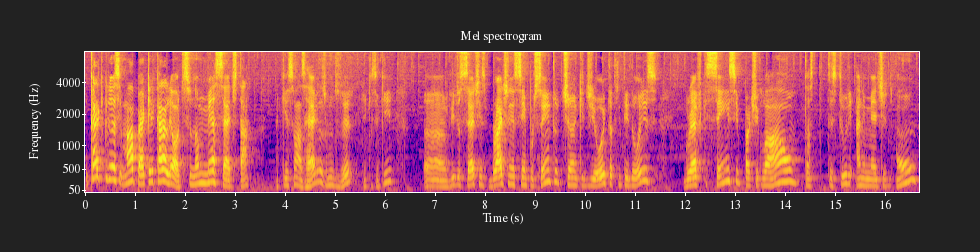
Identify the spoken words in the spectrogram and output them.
O cara que criou esse mapa é aquele cara ali, ó. Tsunami 67, tá? Aqui são as regras, vamos ver. O que é isso aqui? Uh, video settings, brightness 100%, chunk de 8 a 32, graphic sense, particular texture animated on,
